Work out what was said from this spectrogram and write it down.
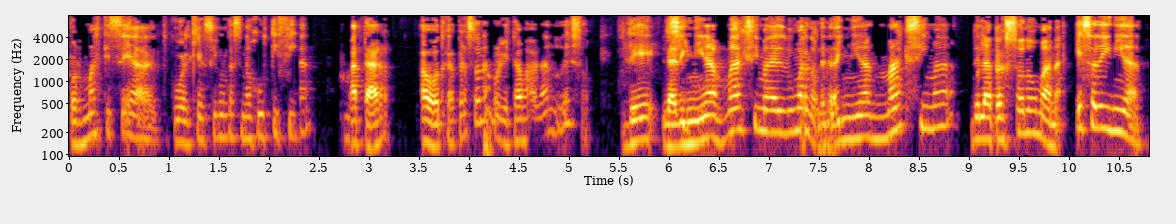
por más que sea cualquier circunstancia, no justifica matar a otra persona, porque estamos hablando de eso, de la Sí. dignidad máxima del humano, de la dignidad máxima de la persona humana. Esa dignidad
